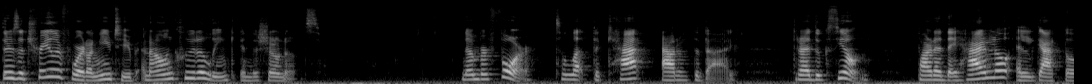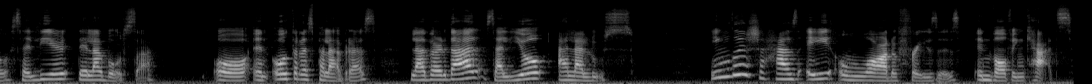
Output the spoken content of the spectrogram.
There's a trailer for it on YouTube, and I'll include a link in the show notes. Number four, to let the cat out of the bag. Traducción, para dejarlo el gato salir de la bolsa. O, en otras palabras, la verdad salió a la luz. English has a lot of phrases involving cats.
